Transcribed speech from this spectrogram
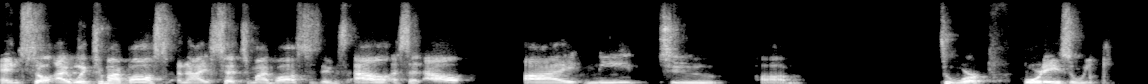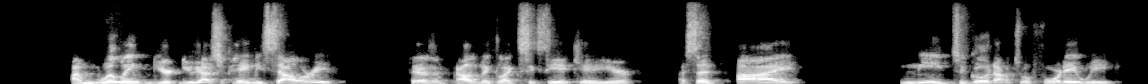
And so I went to my boss and I said to my boss, his name was Al. I said, Al, I need to um, to work four days a week. I'm willing. you guys are paying me salary. I was making like 68K a year. I said, I need to go down to a four day week.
